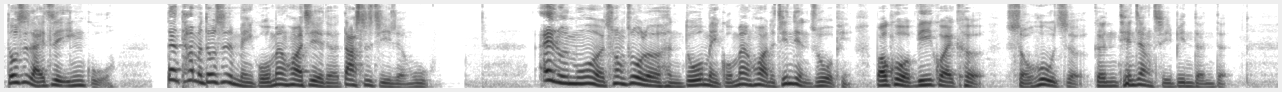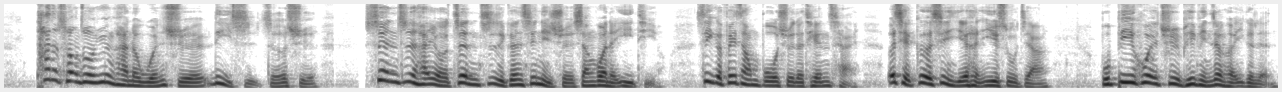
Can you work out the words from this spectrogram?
都是来自英国，但他们都是美国漫画界的大师级人物。艾伦·摩尔创作了很多美国漫画的经典作品，包括《V 怪客》《守护者》跟《天降奇兵》等等。他的创作蕴含了文学、历史、哲学，甚至还有政治跟心理学相关的议题，是一个非常博学的天才。而且个性也很艺术家，不避讳去批评任何一个人。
